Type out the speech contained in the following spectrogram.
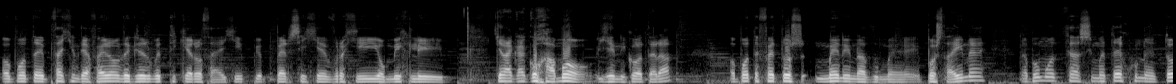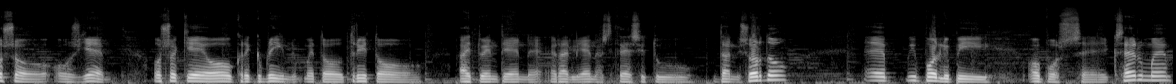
Οπότε θα έχει ενδιαφέρον, δεν ξέρουμε τι καιρό θα έχει. Πέρσι είχε βροχή, ομίχλη και ένα κακό χαμό γενικότερα. Οπότε φέτος μένει να δούμε πώς θα είναι. Να πούμε ότι θα συμμετέχουν τόσο ο ΣΓΕ όσο και ο Craig Breen με το τρίτο i20N Rally 1 στη θέση του Danny Sordo. Ε, οι υπόλοιποι όπως ε, ξέρουμε,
